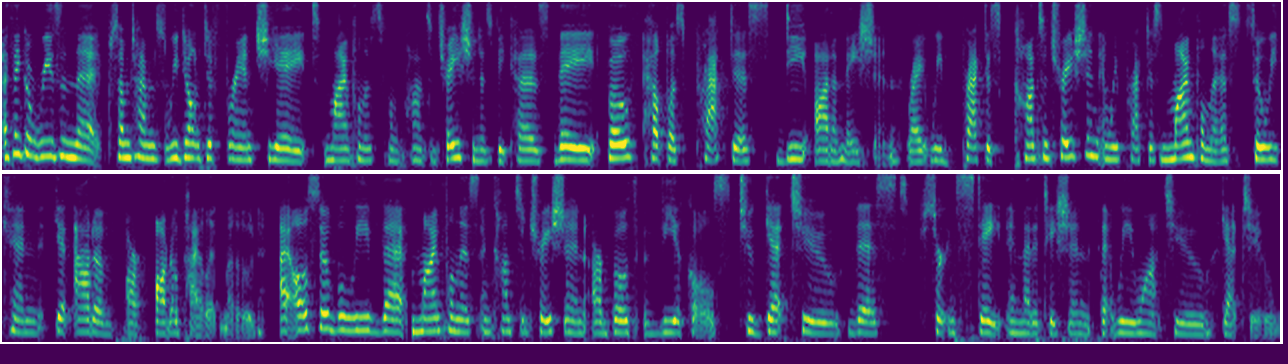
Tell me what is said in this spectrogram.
I think a reason that sometimes we don't differentiate mindfulness from concentration is because they both help us practice de automation, right? We practice concentration and we practice mindfulness so we can get out of our autopilot mode. I also believe that mindfulness and concentration are both vehicles to get to this certain state in meditation that we want to get to.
